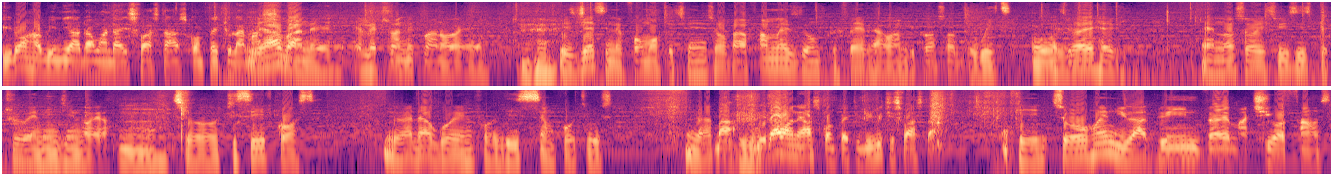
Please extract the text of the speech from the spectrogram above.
you don't have any other one that is faster as compared to like We machine? have an uh, electronic one or a, it's just in the form of a chainsaw, but farmers don't prefer that one because of the weight. Oh, It's very heavy. And also it uses petrol and engine oil. Mm-hmm. So to save cost, we rather go in for these simple tools. That But with that one as compared to the which is faster? okay, so when you are doing very mature farms,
